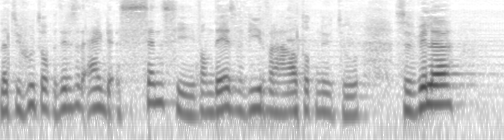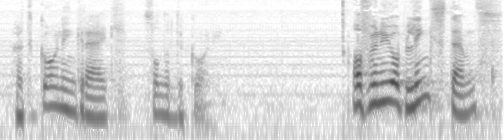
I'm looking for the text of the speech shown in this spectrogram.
let u goed op, dit is eigenlijk de essentie van deze vier verhalen tot nu toe. Ze willen het koninkrijk zonder de koning. Of u nu op links stemt,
